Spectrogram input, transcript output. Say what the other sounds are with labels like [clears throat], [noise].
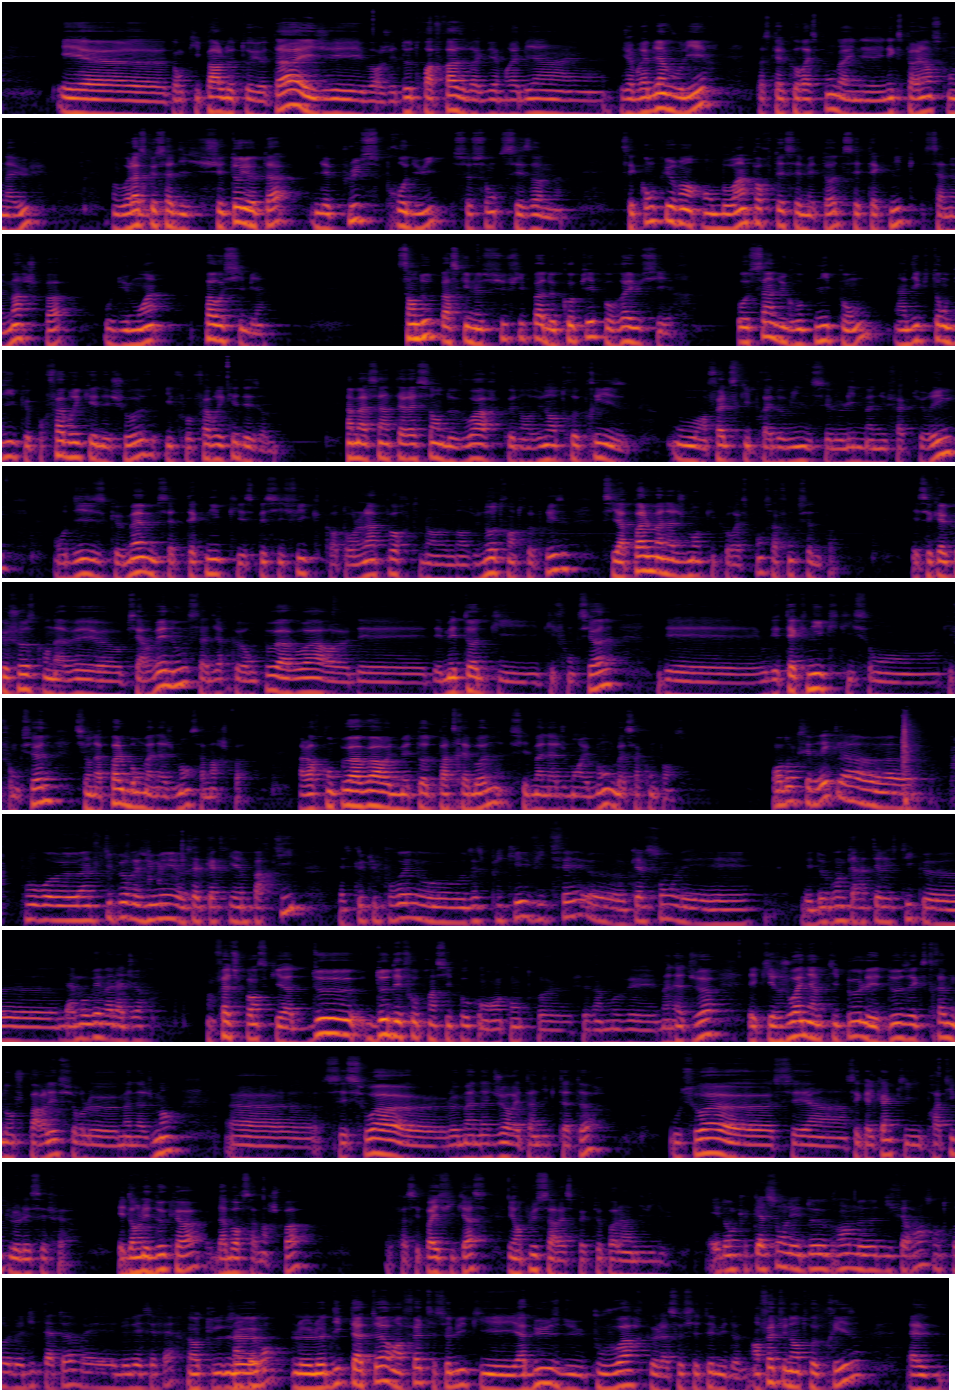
Et euh, donc qui parle de Toyota et j'ai j'ai deux trois phrases là que j'aimerais bien bien vous lire parce qu'elles correspondent à une, une expérience qu'on a eue. Donc voilà ce que ça dit. Chez Toyota, les plus produits, ce sont ces hommes. Ses concurrents ont beau importer ces méthodes, ces techniques, ça ne marche pas, ou du moins pas aussi bien. Sans doute parce qu'il ne suffit pas de copier pour réussir. Au sein du groupe Nippon, un dicton dit que pour fabriquer des choses, il faut fabriquer des hommes. C'est assez intéressant de voir que dans une entreprise où en fait ce qui prédomine c'est le lean manufacturing, on dise que même cette technique qui est spécifique, quand on l'importe dans, dans, une autre entreprise, s'il n'y a pas le management qui correspond, ça ne fonctionne pas. Et c'est quelque chose qu'on avait euh, observé, nous, c'est-à-dire qu'on peut avoir euh, des, des méthodes qui, qui fonctionnent, ou des techniques qui, sont, qui fonctionnent. Si on n'a pas le bon management, ça marche pas. Alors qu'on peut avoir une méthode pas très bonne, si le management est bon, ben ça compense. Bon, donc Cédric, là, euh, pour un petit peu résumer cette quatrième partie, est-ce que tu pourrais nous expliquer vite fait quels sont les, les deux grandes caractéristiques euh, d'un mauvais manager En fait, je pense qu'il y a deux, deux défauts principaux qu'on rencontre euh, chez un mauvais manager et qui rejoignent un petit peu les deux extrêmes dont je parlais sur le management. Euh, c'est soit le manager est un dictateur, ou soit c'est quelqu'un qui pratique le laisser-faire. Et dans les deux cas, d'abord ça marche pas, enfin c'est pas efficace, et en plus ça respecte pas l'individu. Et donc, quelles sont les deux grandes différences entre le dictateur et le laisser-faire Donc, le, le, dictateur, en fait, c'est celui qui abuse du pouvoir que la société lui donne. En fait, une entreprise, elle,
